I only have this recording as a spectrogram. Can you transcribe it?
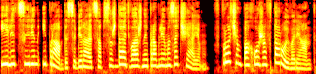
Или Цирин и правда собирается обсуждать важные проблемы за чаем? Впрочем, похоже, второй вариант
